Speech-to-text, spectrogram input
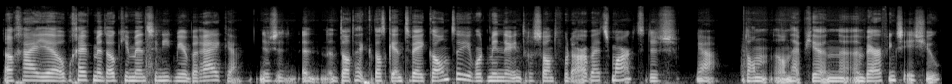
dan ga je op een gegeven moment ook je mensen niet meer bereiken. Dus dat, dat kent twee kanten. Je wordt minder interessant voor de arbeidsmarkt. Dus ja, dan, dan heb je een, een wervingsissue.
